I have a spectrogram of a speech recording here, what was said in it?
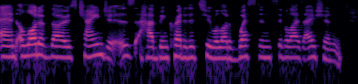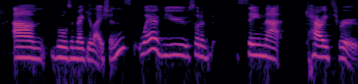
And a lot of those changes have been credited to a lot of Western civilization um, rules and regulations. Where have you sort of seen that carry through?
